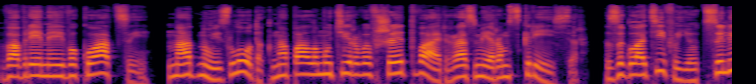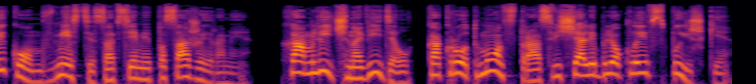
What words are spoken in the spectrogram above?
Во время эвакуации на одну из лодок напала мутировавшая тварь размером с крейсер, заглотив ее целиком вместе со всеми пассажирами. Хам лично видел, как рот монстра освещали блеклые вспышки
